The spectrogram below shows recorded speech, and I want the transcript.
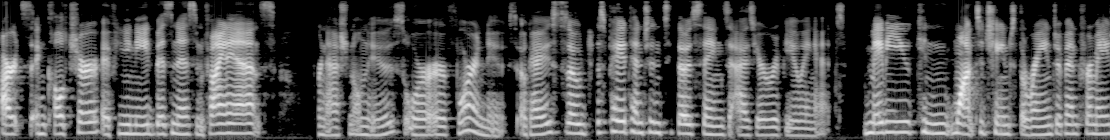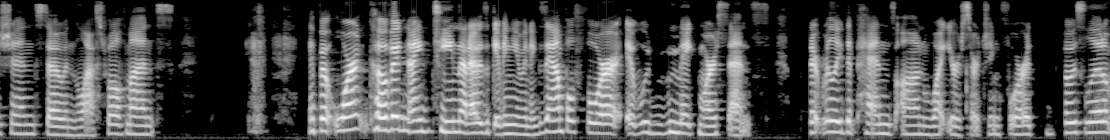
arts and culture. If you need business and finance or national news or foreign news, okay, so just pay attention to those things as you're reviewing it maybe you can want to change the range of information. So in the last 12 months, if it weren't COVID 19 that I was giving you an example for, it would make more sense. But it really depends on what you're searching for. Those little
